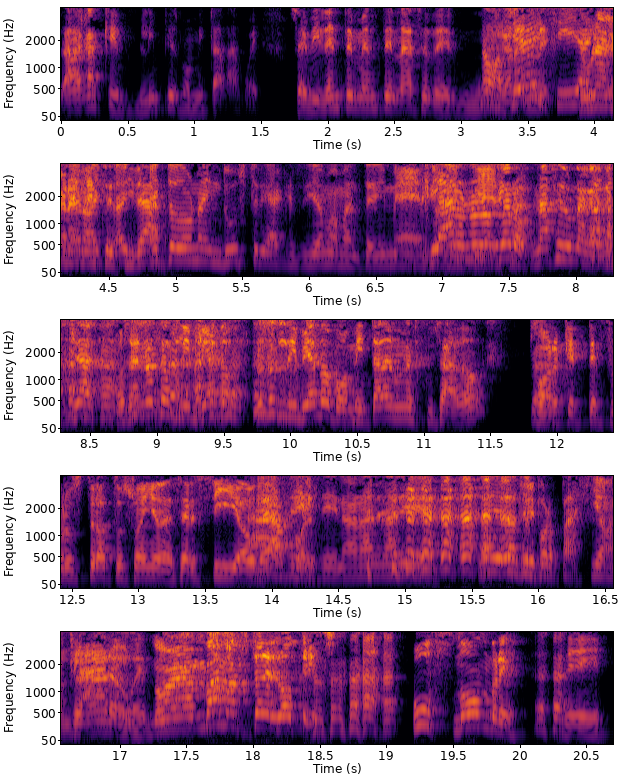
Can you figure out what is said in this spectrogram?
haga que limpies vomitada, güey. O sea, evidentemente nace de una No, sí, gran, hay, sí, de hay una dinero, gran necesidad. Hay, hay toda una industria que se llama mantenimiento. Claro, no, no, claro. Nace de una gran necesidad. O sea, no estás limpiando, no estás limpiando vomitada en un excusado Claro. porque te frustró tu sueño de ser CEO de Ah, Apple. Sí, sí, no, na- nadie, nadie lo hace por pasión. Claro, Sí. güey. No, Vamos a quitar elotes. Uf, no, hombre. Sí.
